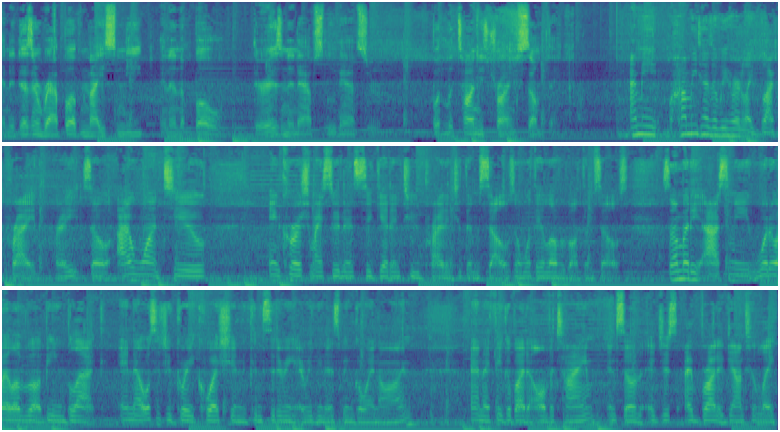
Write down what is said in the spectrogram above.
and it doesn't wrap up nice, neat, and in a bow. There isn't an absolute answer. But Latanya's trying something. I mean, how many times have we heard like black pride, right? So I want to encourage my students to get into pride into themselves and what they love about themselves. Somebody asked me, What do I love about being black? And that was such a great question considering everything that's been going on. And I think about it all the time. And so it just, I brought it down to like,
